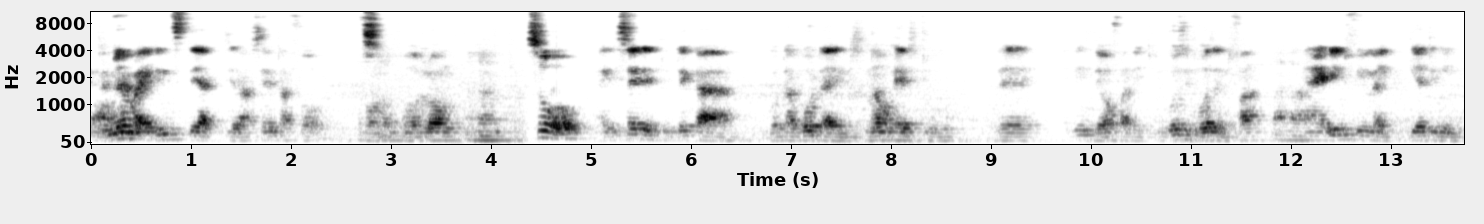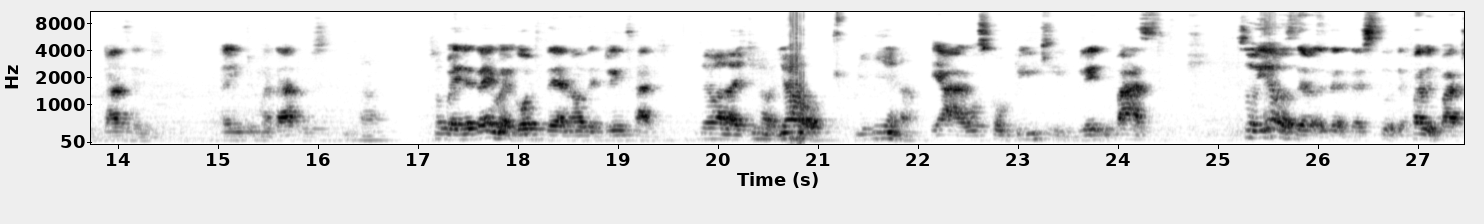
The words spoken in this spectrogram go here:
And remember, I didn't stay at the Giraffe Center for, for, for long. uh-huh. So I decided to take a boda boda and now head to the I think the orphanage because it wasn't far and Uh-huh. I didn't feel like getting into cars and uh, into matatus. Uh-huh. So by the time I got there, now the drinks had They were like, you know, yo, we here now. yeah, I was completely bla- buzzed. So here was the the, the, the funny part.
